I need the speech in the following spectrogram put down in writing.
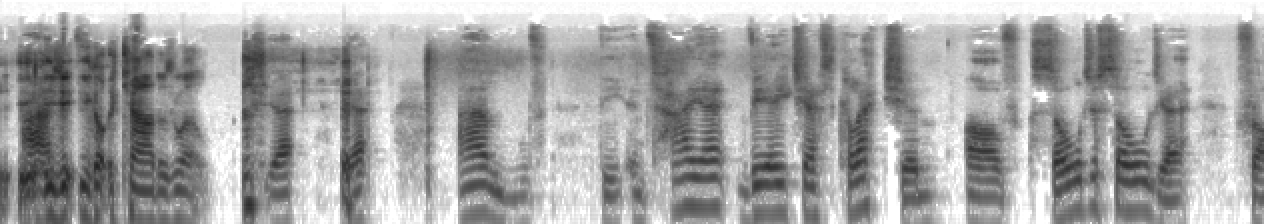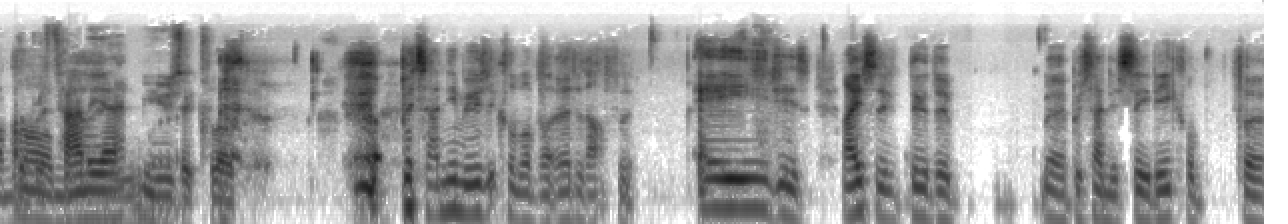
You, you- you got the card as well. yeah, yeah, and the entire VHS collection of Soldier Soldier from the Oh, Britannia man. Music Club. Britannia Music Club, I've not heard of that for ages. I used to do the uh, Britannia CD Club for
